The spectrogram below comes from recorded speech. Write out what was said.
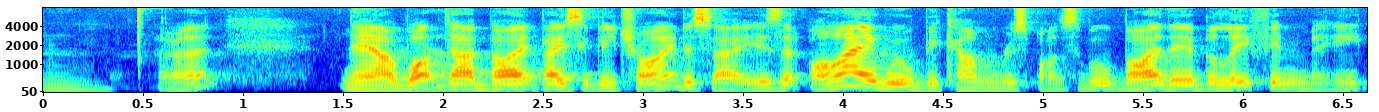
Mm. Mm. All right? Now, what yeah. they're basically trying to say is that I will become responsible by their belief in me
